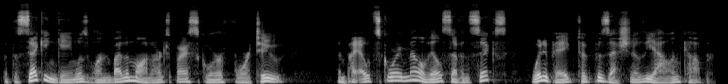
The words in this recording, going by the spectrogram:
but the second game was won by the Monarchs by a score of 4 2, and by outscoring Melville 7 6, Winnipeg took possession of the Allen Cup.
